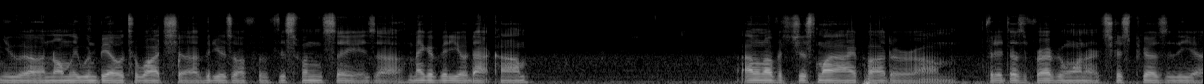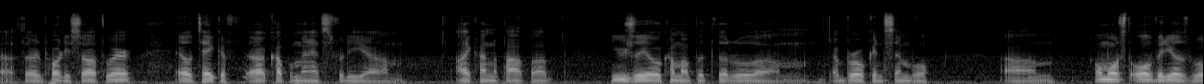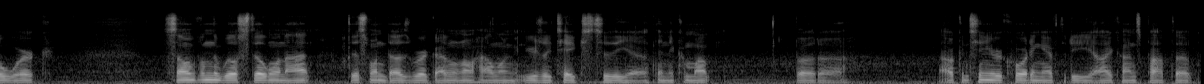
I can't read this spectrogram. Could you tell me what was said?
you uh, normally wouldn't be able to watch uh, videos off of. This one say is uh, megavideo.com. I don't know if it's just my iPod or um, if it does it for everyone or it's just because of the uh, third-party software. It'll take a, couple minutes for the um, icon to pop up. Usually it will come up with a little um, a broken symbol. Um, almost all videos will work. Some of them will still will not this one does work. I don't know how long it usually takes to the uh, thing to come up, but uh, I'll continue recording after the icons popped up.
